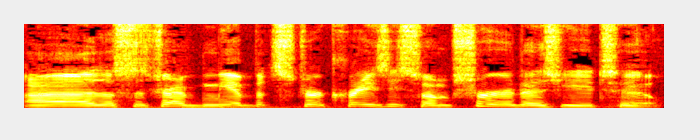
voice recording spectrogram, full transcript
Uh, this is driving me a bit stir crazy, so I'm sure it is you too.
